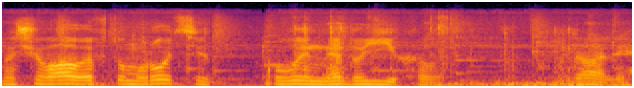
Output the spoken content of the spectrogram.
ночували в тому році, коли не доїхали. Далі.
